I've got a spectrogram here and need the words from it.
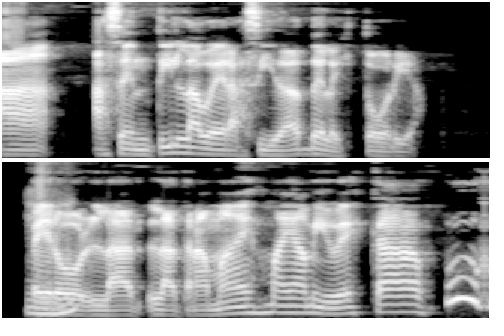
a, a sentir la veracidad de la historia. Pero la, la, trama es Miami Vesca uh,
